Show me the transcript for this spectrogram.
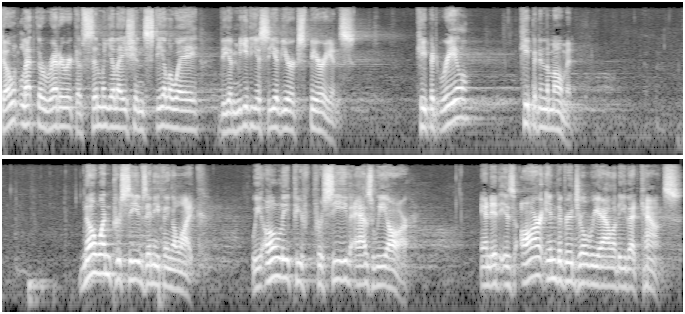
Don't let the rhetoric of simulation steal away the immediacy of your experience. Keep it real, keep it in the moment. No one perceives anything alike. We only perceive as we are. And it is our individual reality that counts.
